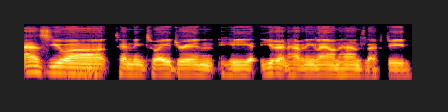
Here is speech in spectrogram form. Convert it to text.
As you are tending to Adrian, he you don't have any lay on hands left, do you?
